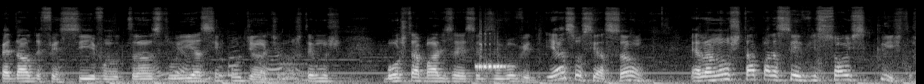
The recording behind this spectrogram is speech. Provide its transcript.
pedal defensivo no trânsito Olha, e assim por diante. Nós temos bons trabalhos a ser desenvolvidos. E a associação, ela não está para servir só os ciclistas.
